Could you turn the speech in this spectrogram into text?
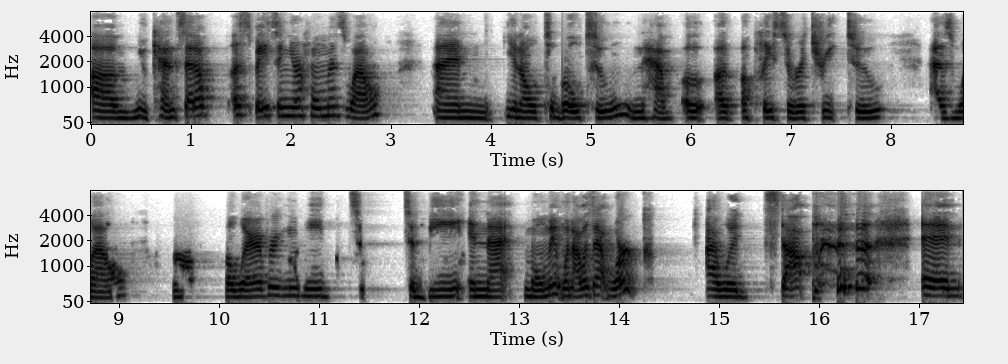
Um, you can set up a space in your home as well and you know to go to and have a, a, a place to retreat to as well um, but wherever you need to, to be in that moment when i was at work i would stop and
